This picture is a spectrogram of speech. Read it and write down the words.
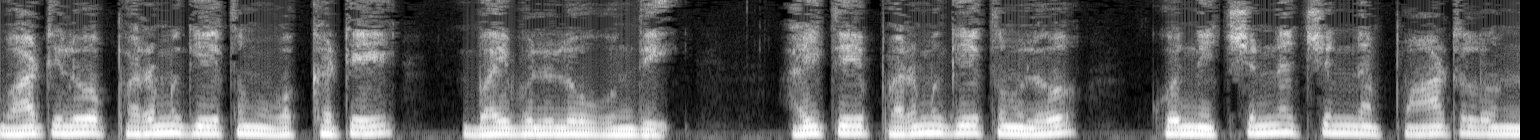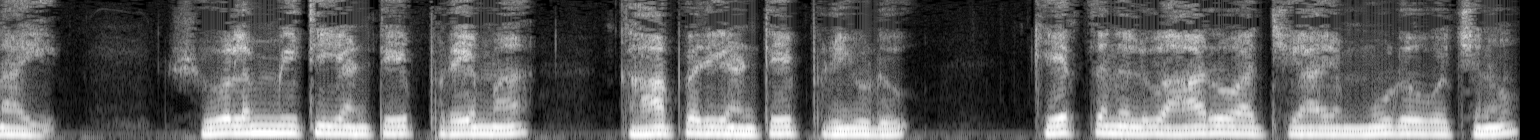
వాటిలో పరమగీతం ఒక్కటే బైబిలులో ఉంది. అయితే పరమగీతంలో కొన్ని చిన్న చిన్న పాటలున్నాయి. షూలమ్మితి అంటే ప్రేమ కాపరి అంటే ప్రియుడు. కీర్తనలు ఆరో అధ్యాయం మూడో వచనం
